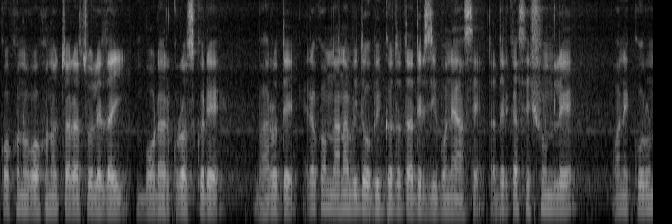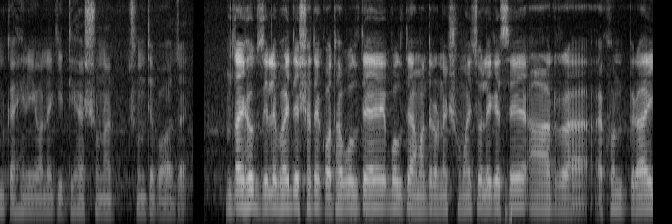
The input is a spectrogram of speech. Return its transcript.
কখনো কখনো তারা চলে যায় বর্ডার ক্রস করে ভারতে। এরকম নানাবিধ অভিজ্ঞতা তাদের জীবনে আছে। তাদের কাছে শুনলে অনেক করুণ কাহিনী, অনেক ইতিহাস শোনা, শুনতে পাওয়া যায়। যাই হোক, জেলে ভাইদের সাথে কথা বলতে বলতে আমাদের অনেক সময় চলে গেছে। আর এখন প্রায়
